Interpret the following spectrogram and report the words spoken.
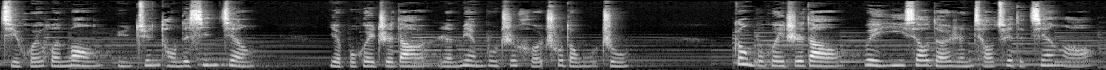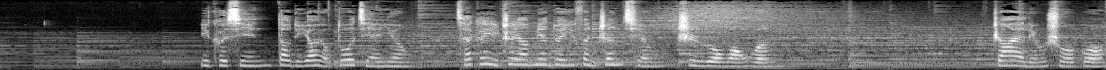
几回魂梦与君同的心境，也不会知道人面不知何处的无助。更不会知道为伊消得人憔悴的煎熬。一颗心到底要有多坚硬，才可以这样面对一份真情，置若罔闻？张爱玲说过：“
